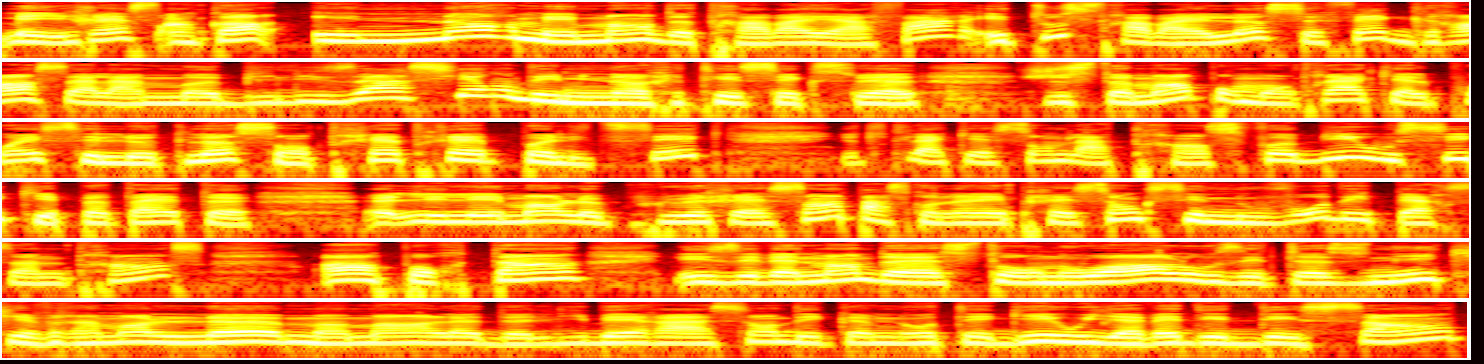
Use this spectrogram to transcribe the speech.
mais il reste encore énormément de travail à faire et tout ce travail-là se fait grâce à la mobilisation des minorités sexuelles, justement pour montrer à quel point ces luttes-là sont très, très politiques. Il y a toute la question de la transphobie aussi, qui est peut-être euh, l'élément le plus récent parce qu'on a l'impression que c'est nouveau des personnes trans. Or, pourtant, les événements de Stonewall aux États-Unis, qui est vraiment le moment là, de libération des communautés gays où il y avait des descentes,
